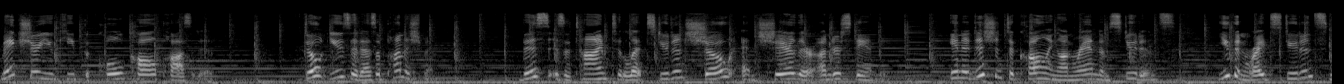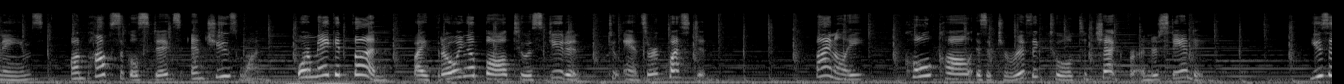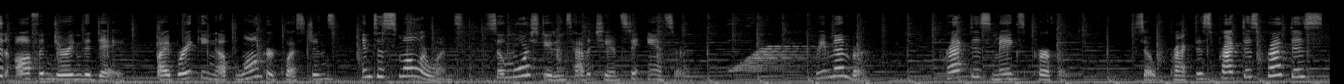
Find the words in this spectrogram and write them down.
make sure you keep the cold call positive. Don't use it as a punishment. This is a time to let students show and share their understanding. In addition to calling on random students, you can write students' names on popsicle sticks and choose one. Or make it fun by throwing a ball to a student to answer a question. Finally, cold call is a terrific tool to check for understanding. Use it often during the day by breaking up longer questions into smaller ones so more students have a chance to answer. Remember, practice makes perfect. So practice, practice, practice.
